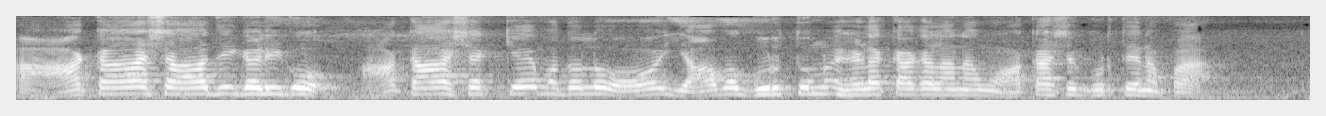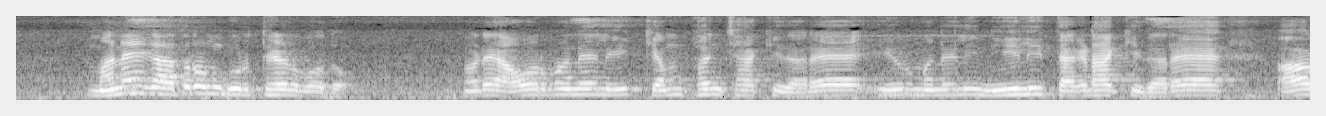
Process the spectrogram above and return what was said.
ಆ ಆಕಾಶಾದಿಗಳಿಗೂ, ಆಕಾಶಕ್ಕೆ ಮೊದಲು ಯಾವ ಗುರುತೂ ಹೇಳೋಕ್ಕಾಗಲ್ಲ ನಾವು. ಆಕಾಶಕ್ಕೆ ಗುರುತೇನಪ್ಪ? ಮನೆಗಾದ್ರೂ ಒಂದು ಗುರುತು ಹೇಳ್ಬೋದು. ನೋಡಿ ಅವ್ರ ಮನೇಲಿ ಕೆಂಪು ಹಂಚ್ ಹಾಕಿದ್ದಾರೆ ಇವ್ರ ಮನೇಲಿ ನೀಲಿ ತಗಡು ಹಾಕಿದ್ದಾರೆ ಅವ್ರ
